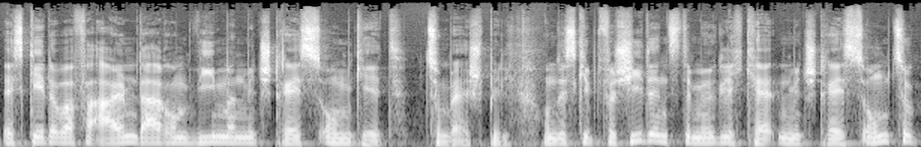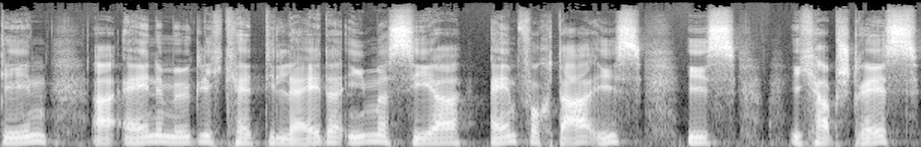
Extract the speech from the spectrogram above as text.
Es geht aber vor allem darum, wie man mit Stress umgeht, zum Beispiel. Und es gibt verschiedenste Möglichkeiten, mit Stress umzugehen. Eine Möglichkeit, die leider immer sehr einfach da ist, ist, ich habe Stress,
